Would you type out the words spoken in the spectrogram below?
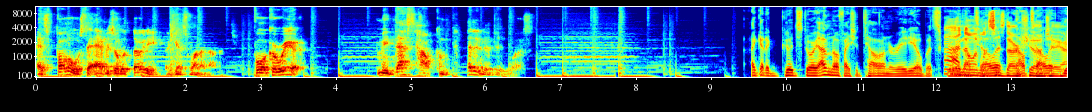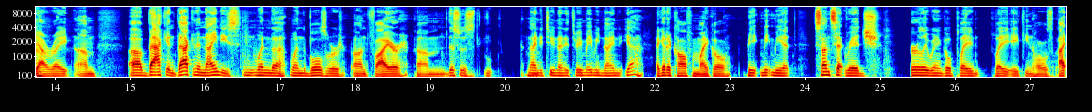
as foes to average over 30 against one another for a career. I mean, that's how competitive it was. I got a good story. I don't know if I should tell on the radio, but screw Ah, it, no I'll one tell listens it. to our I'll show, it. JR. Yeah, right. Um, uh, back in back in the '90s when the when the Bulls were on fire. Um, this was 92, 93, maybe 90. Yeah, I get a call from Michael. Meet meet me at Sunset Ridge early. We're gonna go play play 18 holes. I,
